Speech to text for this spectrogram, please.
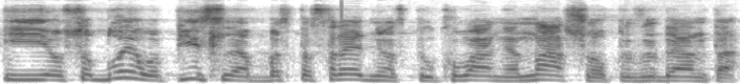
І особливо після безпосереднього спілкування нашого президента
